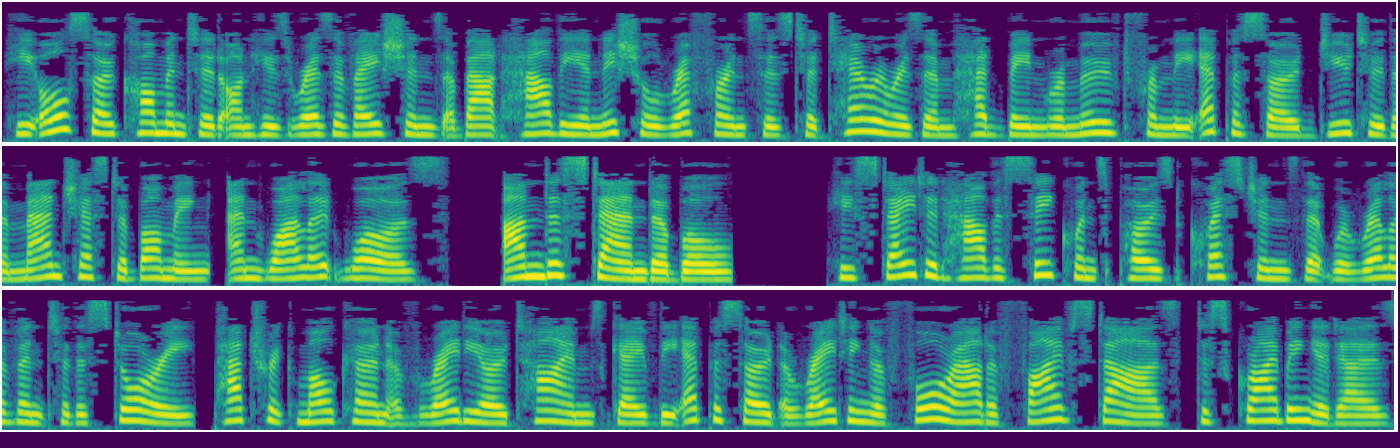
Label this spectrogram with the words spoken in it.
He also commented on his reservations about how the initial references to terrorism had been removed from the episode due to the Manchester bombing, and while it was "...understandable," He stated how the sequence posed questions that were relevant to the story. Patrick Mulkern of Radio Times gave the episode a rating of 4 out of 5 stars, describing it as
